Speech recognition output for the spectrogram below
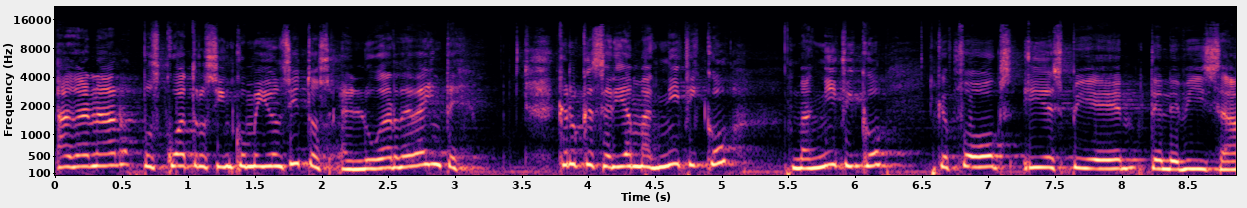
a ganar, pues 4 o 5 milloncitos en lugar de 20. Creo que sería magnífico magnífico que Fox, ESPN, Televisa,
